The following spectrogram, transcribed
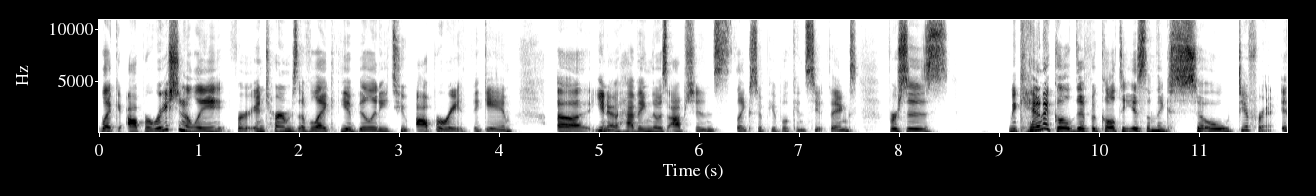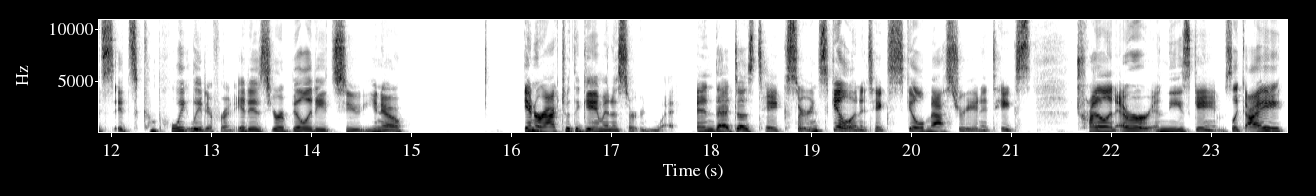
like operationally for in terms of like the ability to operate the game uh you know having those options like so people can suit things versus mechanical difficulty is something so different it's it's completely different it is your ability to you know interact with the game in a certain way. And that does take certain skill and it takes skill mastery and it takes trial and error in these games. Like i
